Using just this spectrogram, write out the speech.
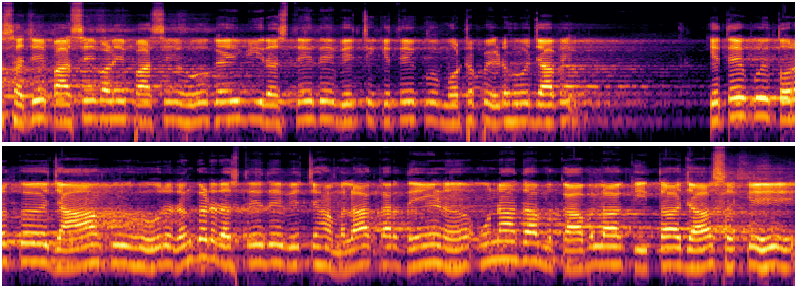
ਸਜੇ ਪਾਸੇ ਵਾਲੇ ਪਾਸੇ ਹੋ ਗਏ ਵੀ ਰਸਤੇ ਦੇ ਵਿੱਚ ਕਿਤੇ ਕੋ ਮੁੱਠ ਭੀੜ ਹੋ ਜਾਵੇ। ਕਿਤੇ ਕੋਈ ਤੁਰਕ ਜਾਂ ਕੋਈ ਹੋਰ ਰੰਗੜ ਰਸਤੇ ਦੇ ਵਿੱਚ ਹਮਲਾ ਕਰ ਦੇਣ ਉਹਨਾਂ ਦਾ ਮੁਕਾਬਲਾ ਕੀਤਾ ਜਾ ਸਕੇ।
